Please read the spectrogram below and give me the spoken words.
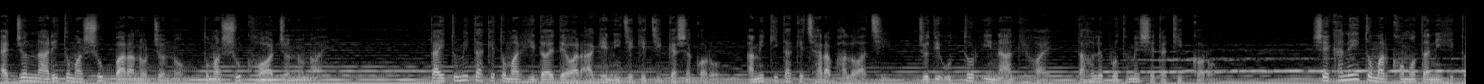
একজন নারী তোমার সুখ বাড়ানোর জন্য, তোমার সুখ হওয়ার জন্য নয়। তাই তুমি তাকে তোমার হৃদয় দেওয়ার আগে নিজেকে জিজ্ঞাসা করো, আমি কি তাকে ছাড়া ভালো আছি? যদি উত্তর ই না হয়, তাহলে প্রথমে সেটা ঠিক করো। সেখানেই তোমার ক্ষমতা নিহিত।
